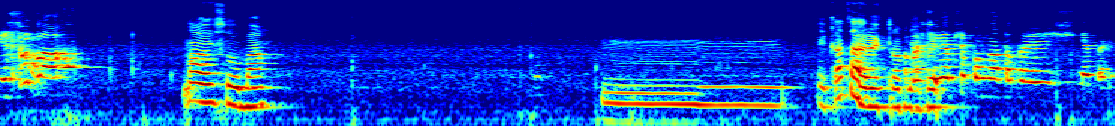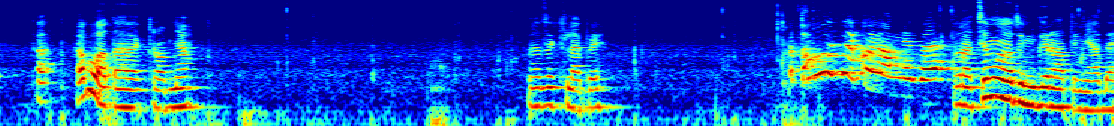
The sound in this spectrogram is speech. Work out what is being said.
Jest suba. No i suba. Mm, Jaka ta elektrownia? By... nie przypomnę, to byś nie tak Taka była ta elektrownia. Te sklepy. A to było tylko na mnie, że... Dobra, czemu na tym gra tym jadę?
